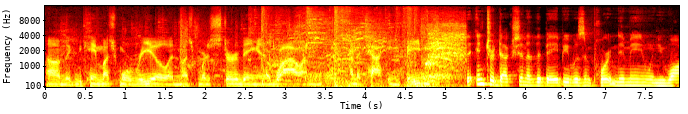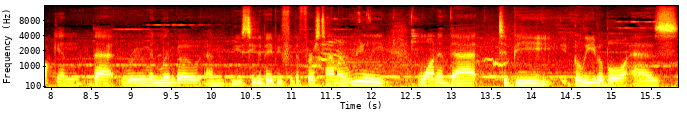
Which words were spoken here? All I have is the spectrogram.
um, it became much more real and much more disturbing. And wow, I'm, I'm attacking baby. The introduction of the baby was important to me. When you walk in that room in limbo and you see the baby for the first time, I really wanted that to be believable as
